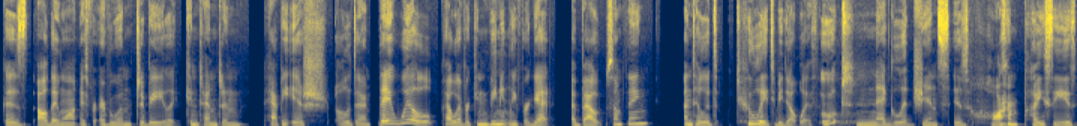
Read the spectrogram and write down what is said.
because all they want is for everyone to be like content and happy ish all the time, they will, however, conveniently forget about something until it's too late to be dealt with. Oops. Negligence is harm, Pisces.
